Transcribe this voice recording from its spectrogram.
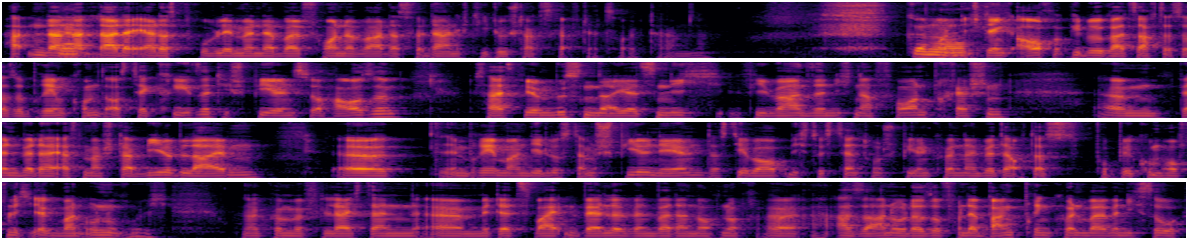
hatten dann ja. leider eher das Problem, wenn der Ball vorne war, dass wir da nicht die Durchschlagskraft erzeugt haben. Ne? Genau. Und ich denke auch, wie du gerade sagtest, also Bremen kommt aus der Krise, die spielen zu Hause. Das heißt, wir müssen da jetzt nicht wie wahnsinnig nach vorn preschen. Ähm, wenn wir da erstmal stabil bleiben, äh, den Bremern die Lust am Spiel nehmen, dass die überhaupt nicht durchs Zentrum spielen können, dann wird auch das Publikum hoffentlich irgendwann unruhig. Und dann können wir vielleicht dann äh, mit der zweiten Welle, wenn wir dann noch, noch äh, Asano oder so von der Bank bringen können, weil wir nicht so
